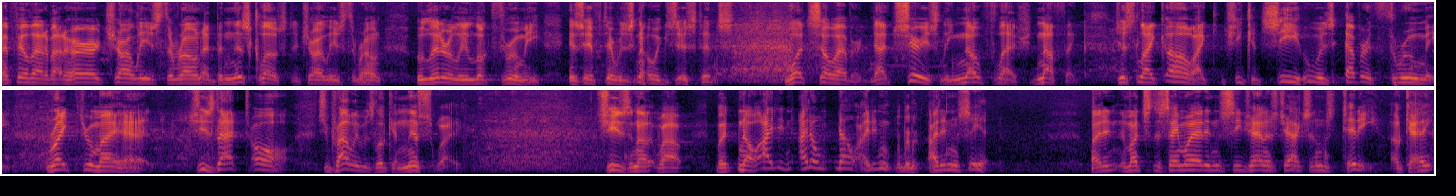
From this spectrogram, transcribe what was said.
I feel that about her, Charlize Theron. I've been this close to Charlize Theron, who literally looked through me as if there was no existence whatsoever. Not seriously, no flesh, nothing. Just like, oh, I, she could see who was ever through me, right through my head. She's that tall. She probably was looking this way. She's another, well, but no, I didn't, I don't know. I didn't, I didn't see it. I didn't, much the same way I didn't see Janet Jackson's titty, okay?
